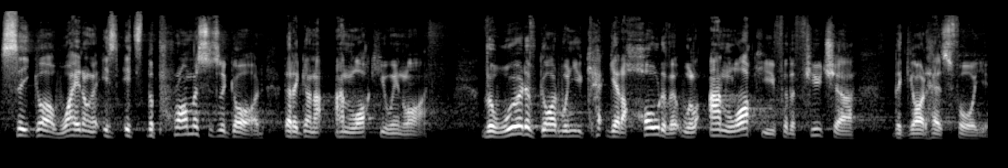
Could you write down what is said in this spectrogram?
seek God, wait on it. It's, it's the promises of God that are going to unlock you in life. The Word of God, when you get a hold of it, will unlock you for the future that God has for you.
